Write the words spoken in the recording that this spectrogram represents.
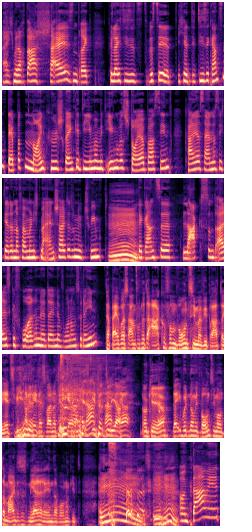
Da hab ich mir gedacht, ah, Scheißendreck. Vielleicht ist jetzt, weißt du, ich hätte diese ganzen depperten neuen Kühlschränke, die immer mit irgendwas steuerbar sind, kann ja sein, dass sich der dann auf einmal nicht mehr einschaltet und jetzt schwimmt Mm. der ganze Lachs und alles Gefrorene da in der Wohnung so dahin. Dabei war es einfach nur der Akku vom Wohnzimmervibrator. Jetzt wie, okay, das war natürlich gerne. Das geht natürlich, ja. ja. Okay, ja. Na, ich wollte nur mit Wohnzimmer untermalen, dass es mehrere in der Wohnung gibt. Also, Und damit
